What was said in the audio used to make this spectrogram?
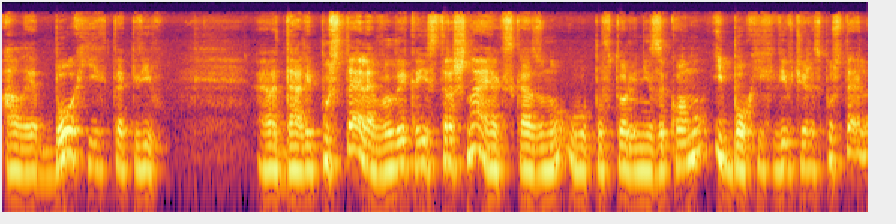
але Бог їх так вів. Е, Далі пустеля, велика і страшна, як сказано у повторенні закону, і Бог їх вів через пустелю.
